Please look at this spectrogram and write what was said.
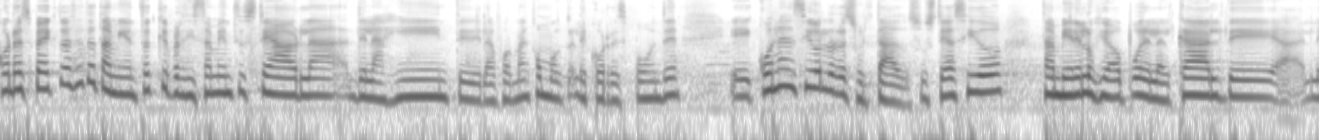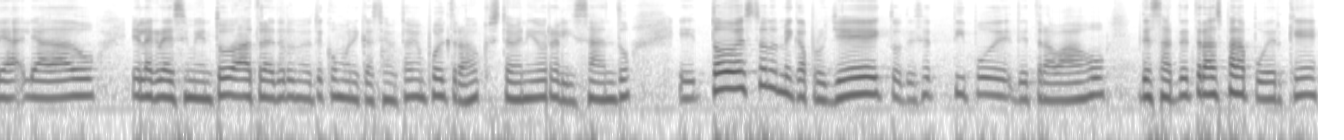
Con respecto a ese tratamiento que precisamente usted habla de la gente, de la forma en cómo le corresponden, eh, ¿cuáles han sido los resultados? Usted ha sido también elogiado por el alcalde, le ha, dado el agradecimiento a través de los medios de comunicación también por el trabajo que usted ha venido realizando. Eh, todo esto, los megaproyectos, de ese tipo de, de trabajo, de estar detrás para poder que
